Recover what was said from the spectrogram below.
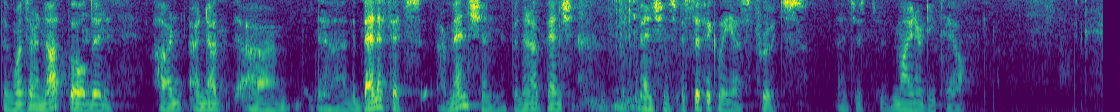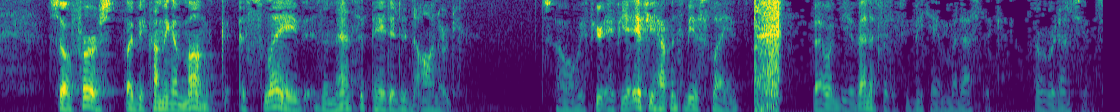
The ones that are not bolded are, are not um, the, the, benefits are mentioned, but they're not mentioned, mentioned specifically as fruits. That's just a minor detail. So first, by becoming a monk, a slave is emancipated and honored. So if you if you if you happen to be a slave, that would be a benefit if you became monastic or renunciant.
